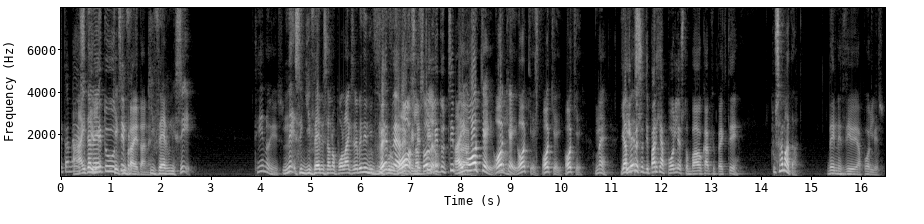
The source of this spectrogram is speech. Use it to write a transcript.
Ήταν Α, σκυλί ήτανε του και Τσίπρα κυβε- ήταν. Κυβέρνηση. Τι εννοείς; Ναι, στην κυβέρνηση ήταν ο Πολάκης, ρε παιδί μου, Βέβαια, ρε υπουργός, φίλε, αυτό σκυλί λέω. του Τσίπρα. Α, είναι OK, OK, OK, OK, OK. Ναι. Για Είπες πες, ότι υπάρχει απώλεια στον Πάο κάποιου παίκτη; του Σαμάτα. Δεν είναι δύο οι απώλειες.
